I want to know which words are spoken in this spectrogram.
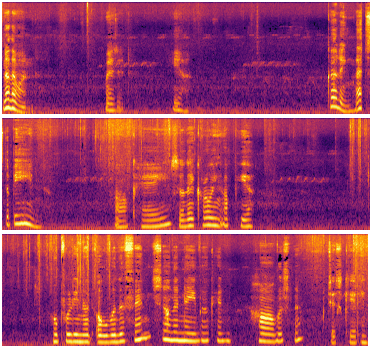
Another one. Where is it? Here. Curling, that's the bean. Okay, so they're growing up here. Hopefully not over the fence so the neighbor can harvest them. Just kidding.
